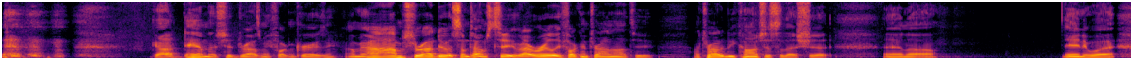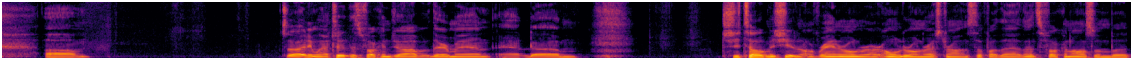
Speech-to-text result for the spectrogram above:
God damn, that shit drives me fucking crazy. I mean, I, am sure I do it sometimes too, but I really fucking try not to. I try to be conscious of that shit. And uh, anyway, um, so anyway, I took this fucking job up there, man, and um, she told me she ran her own or owned her own restaurant and stuff like that. That's fucking awesome. But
